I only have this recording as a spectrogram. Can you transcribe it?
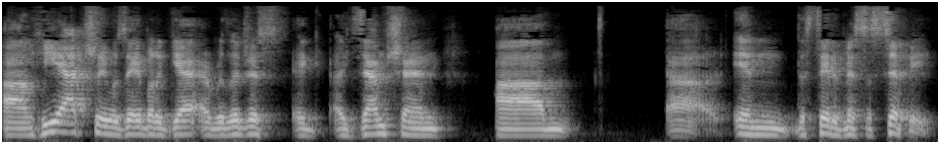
Um, he actually was able to get a religious exemption um, uh, in the state of Mississippi.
